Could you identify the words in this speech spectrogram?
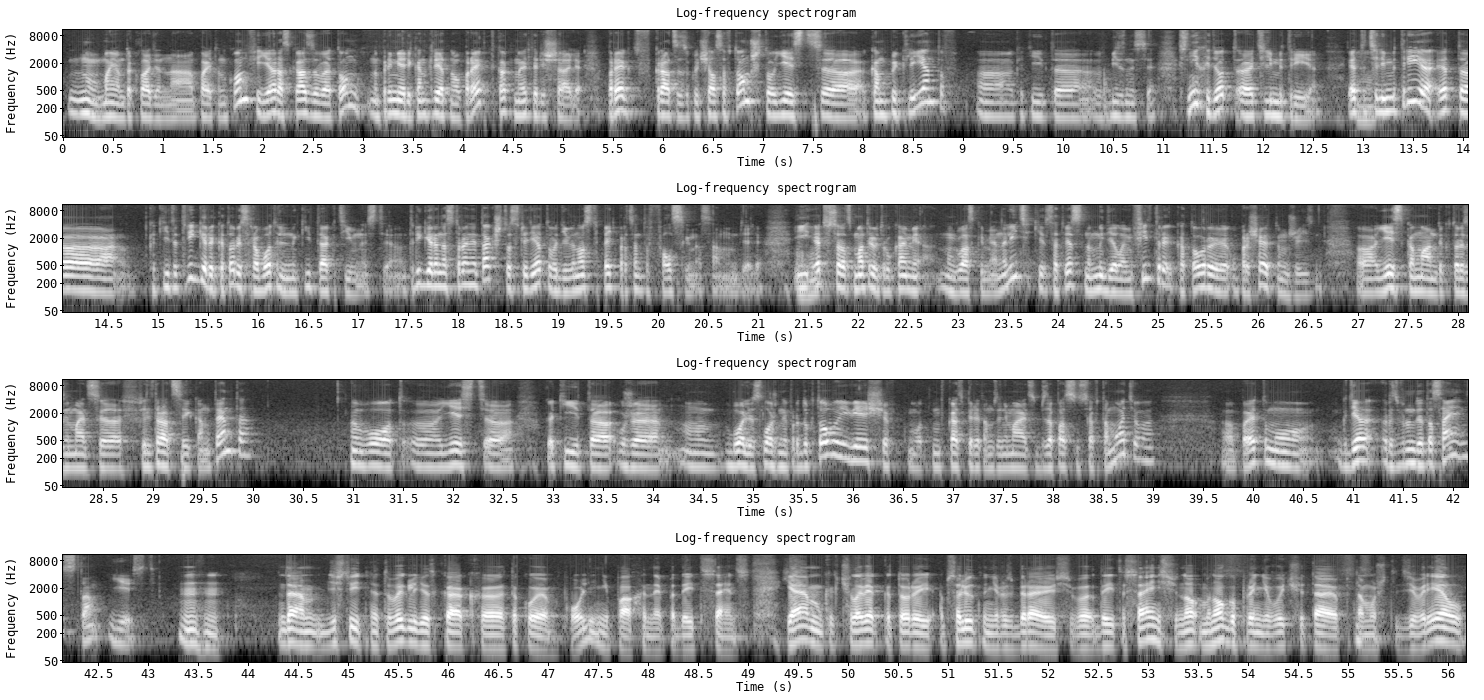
ну, в моем докладе на PythonConf я рассказываю о том, на примере конкретного проекта, как мы это решали. Проект вкратце заключался в том, что есть э, компы клиентов какие-то в бизнесе, с них идет э, телеметрия. Эта uh-huh. телеметрия — это какие-то триггеры, которые сработали на какие-то активности. Триггеры настроены так, что среди этого 95% фалсы на самом деле. И uh-huh. это все отсматривают руками, ну, глазками аналитики. Соответственно, мы делаем фильтры, которые упрощают им жизнь. Э, есть команды, которые занимаются фильтрацией контента, вот. Э, есть э, какие-то уже более сложные продуктовые вещи. Вот в Каспере там занимаются безопасностью автомотива. Э, поэтому где развернут Data Science, там есть. Угу. Да, действительно, это выглядит как такое поле непаханное по Data Science. Я, как человек, который абсолютно не разбираюсь в Data Science, но много про него читаю, потому что DevRel,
